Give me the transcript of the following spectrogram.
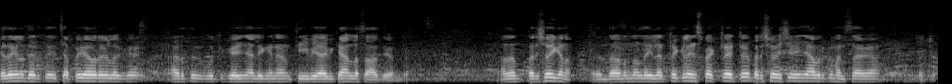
ഏതെങ്കിലും തരത്തിൽ ചപ്പ് കവറുകളൊക്കെ അടുത്ത് കൂട്ടിക്കഴിഞ്ഞാൽ ഇങ്ങനെ തീ വ്യാപിക്കാനുള്ള സാധ്യതയുണ്ട്. അത് പരിശോധിക്കണം. എന്താണെന്നുള്ള ഇലക്ട്രിക്കൽ ഇൻസ്പെക്ടറേറ്റ് പരിശോധിച്ച് കഴിഞ്ഞാൽ അവർക്ക് മനസ്സിലാക്കാൻ പറ്റും.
